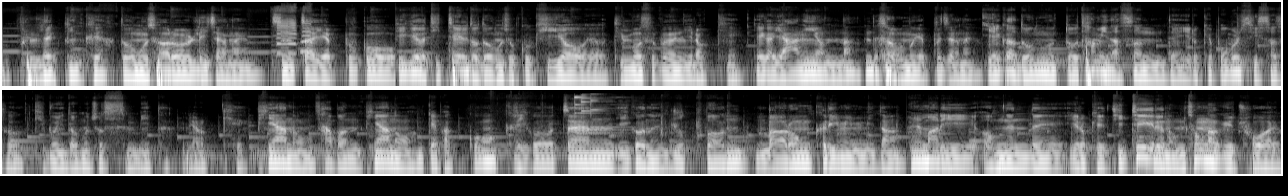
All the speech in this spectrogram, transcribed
블랙핑크야? 너무 잘 어울리지 않아요? 진짜 예쁘고 피규어 디테일도 너무 좋고 귀여워요 뒷모습은 이렇게 얘가 양이었나? 근데 너무 예쁘지 않아요? 얘가 너무 또 탐이 났었는데 이렇게 뽑을 수 있어서 기분이 너무 좋습니다 이렇게 피아노 4번 피아노 함께 받고 그리고 짠 이거는 6번 마론 크림입니다. 할 말이 없는데 이렇게 디테일은 엄청나게 좋아요.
